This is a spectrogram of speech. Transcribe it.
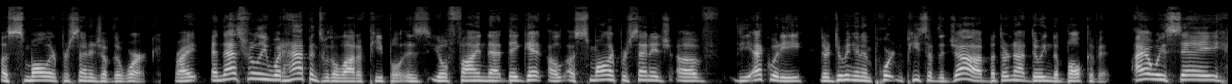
a smaller percentage of the work, right? And that's really what happens with a lot of people is you'll find that they get a, a, smaller percentage of the equity. They're doing an important piece of the job, but they're not doing the bulk of it. I always say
